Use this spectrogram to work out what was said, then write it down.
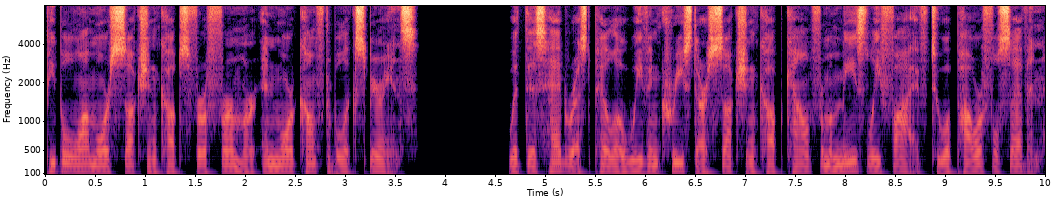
People want more suction cups for a firmer and more comfortable experience. With this headrest pillow we've increased our suction cup count from a measly 5 to a powerful 7.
